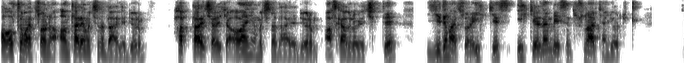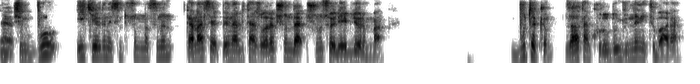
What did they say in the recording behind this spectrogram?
6 maç sonra Antalya maçına dahil ediyorum. Hatta içerideki Alanya maçına dahil ediyorum. Az kadroyla çıktı. 7 maç sonra ilk kez ilk yerden bir esinti sunarken gördük. Evet. Şimdi bu ilk yerden esinti sunmasının temel sebeplerinden bir tanesi olarak şunu, da, şunu söyleyebiliyorum ben. Bu takım zaten kurulduğu günden itibaren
